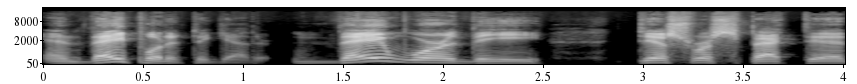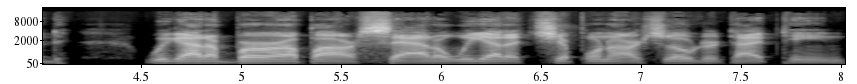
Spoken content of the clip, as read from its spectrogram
And they put it together. They were the disrespected, we got to burr up our saddle, we got a chip on our shoulder type team.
